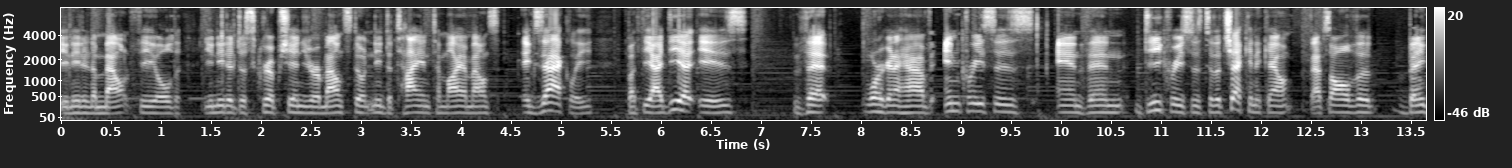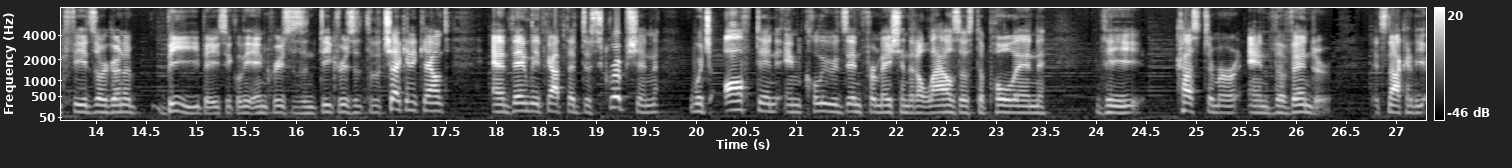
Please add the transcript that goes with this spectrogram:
you need an amount field, you need a description. Your amounts don't need to tie into my amounts exactly. But the idea is that we're going to have increases and then decreases to the checking account. That's all the bank feeds are going to be, basically increases and decreases to the checking account. And then we've got the description, which often includes information that allows us to pull in the customer and the vendor. It's not going to be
